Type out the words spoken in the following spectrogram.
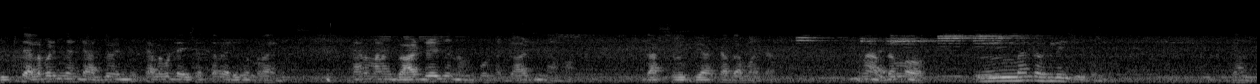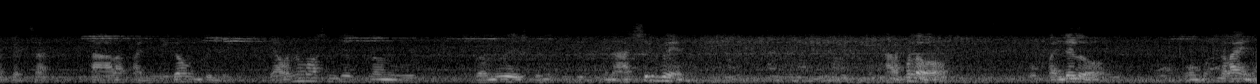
జుట్టు తెల్లబడిందంటే అర్థం ఏంటి? తెల్లబడ్డ వేసేస్తారు అడిగుండరా అని. కానీ మనం గాడ్రేజ్ నమ్ముకున్నాం గాడ్ని నమ్మకం దస్ రూపాయ కదమాట మన అర్థంలో ఇల్లంటే వదిలేసేస్తుంది ఎంత పెచ్చ చాలా ఫన్నీగా ఉంటుంది. ఎవరిని మోసం చేస్తున్నావు నువ్వు? రంగు వేసుకుని నేను ఆశ్చర్యపోయాను. కడపలో ఓ పల్లెలో ఓ ముసలాయన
